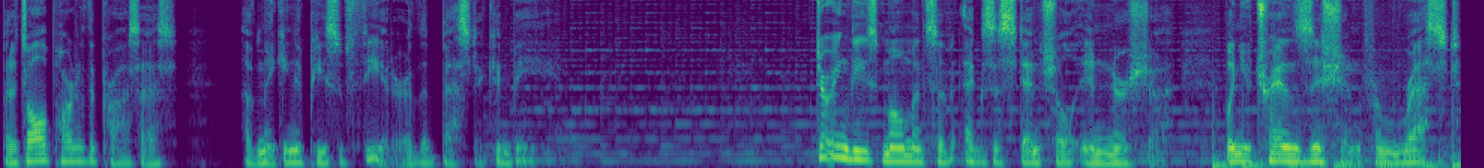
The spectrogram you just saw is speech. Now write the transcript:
but it's all part of the process of making a piece of theater the best it can be. During these moments of existential inertia, when you transition from rest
